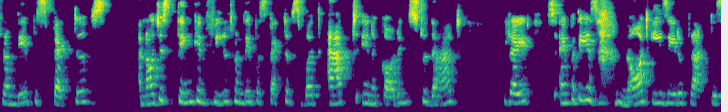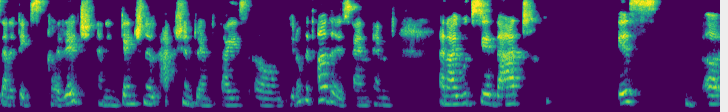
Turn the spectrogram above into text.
from their perspectives and not just think and feel from their perspectives, but act in accordance to that. right? So empathy is not easy to practice, and it takes courage and intentional action to empathize, um, you know, with others. And and and I would say that is uh,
